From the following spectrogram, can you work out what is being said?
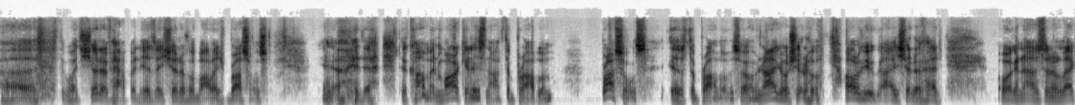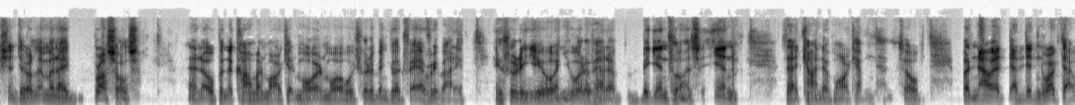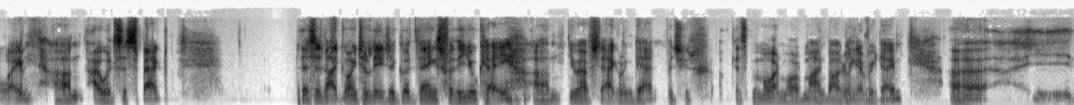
uh, what should have happened is they should have abolished Brussels. You know, the, the common market is not the problem. Brussels is the problem. So Nigel should have, all of you guys should have had organized an election to eliminate Brussels and open the common market more and more, which would have been good for everybody, including you, and you would have had a big influence in that kind of market. So, but now it, that didn't work that way. Um, I would suspect this is not going to lead to good things for the UK. Um, you have staggering debt, which gets more and more mind boggling every day. Uh,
